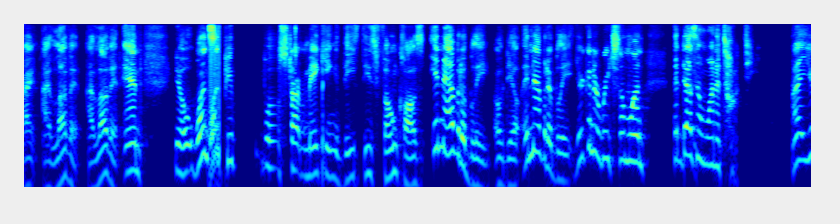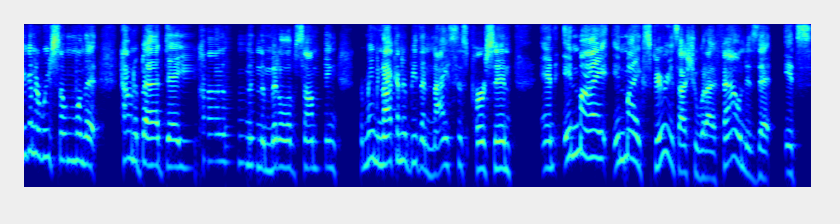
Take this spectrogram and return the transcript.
Right. I love it. I love it. And, you know, once people start making these these phone calls, inevitably, Odile, inevitably, you're going to reach someone that doesn't want to talk to you. Right? You're going to reach someone that having a bad day, you kind of in the middle of something. They're maybe not going to be the nicest person. And in my in my experience, actually, what I found is that it's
